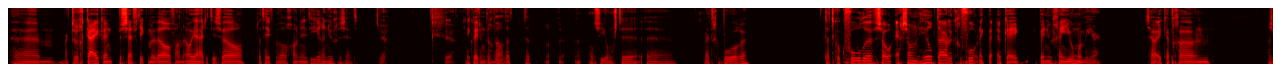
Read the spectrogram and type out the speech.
Ehm, maar terugkijkend besefte ik me wel van, oh ja, dit is wel, dat heeft me wel gewoon in het hier en nu gezet. Ja. Ja. En ik weet ook nog wel dat, dat eh, onze jongste eh, werd geboren. Dat ik ook voelde, zo echt zo'n heel duidelijk gevoel. Oké, ik ben nu geen jongen meer. Zo, ik heb gewoon als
